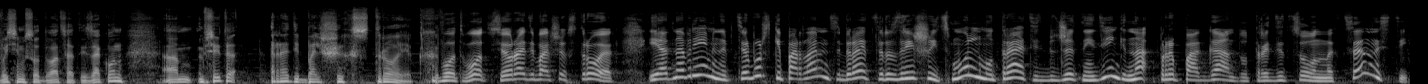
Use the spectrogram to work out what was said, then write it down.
820 закон. Все это ради больших строек. Вот-вот, все ради больших строек. И одновременно петербургский парламент собирается разрешить Смольному тратить бюджетные деньги на пропаганду традиционных ценностей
